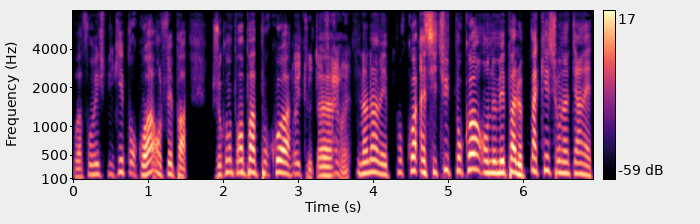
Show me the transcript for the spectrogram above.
Il faut m'expliquer pourquoi on le fait pas. Je comprends pas pourquoi. Oui, tout à euh, fait. ouais. non, non, mais pourquoi, ainsi de suite, pourquoi on ne met pas le paquet sur l'Internet?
